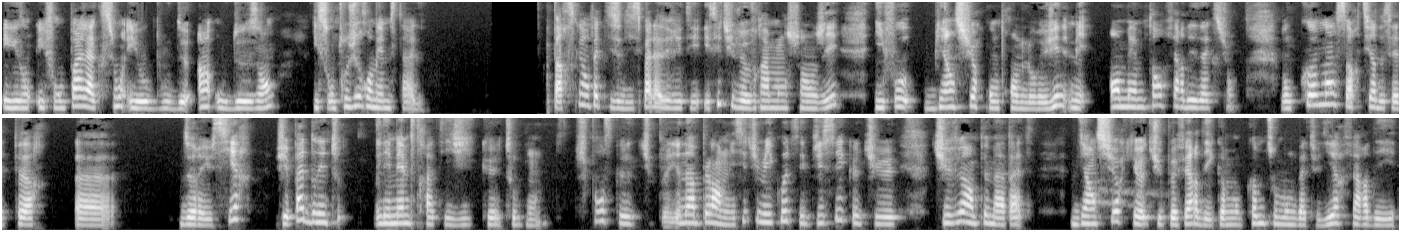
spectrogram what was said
et ils ont, ils font pas l'action et au bout de un ou deux ans ils sont toujours au même stade. Parce qu'en fait, ils se disent pas la vérité. Et si tu veux vraiment changer, il faut bien sûr comprendre l'origine, mais en même temps faire des actions. Donc, comment sortir de cette peur euh, de réussir? Je vais pas te donner les mêmes stratégies que tout le monde. Je pense que tu peux, il y en a plein. Mais si tu m'écoutes, c'est que tu sais que tu tu veux un peu ma patte. Bien sûr que tu peux faire des comme comme tout le monde va te dire, faire des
